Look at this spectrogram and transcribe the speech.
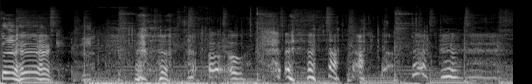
the heck? Uh-oh. no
